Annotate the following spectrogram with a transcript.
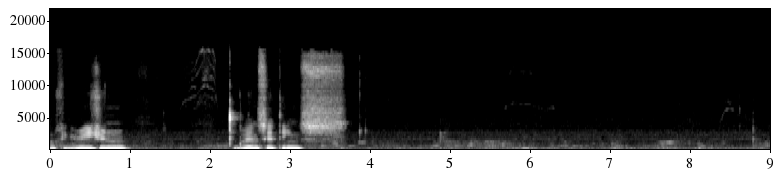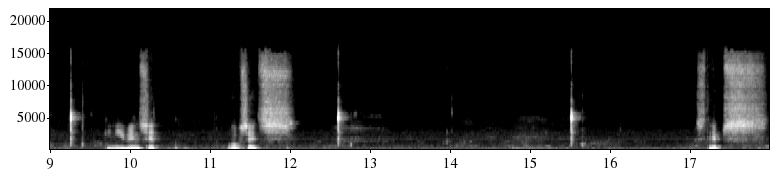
configuration advanced settings. Can even set offsets. Steps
